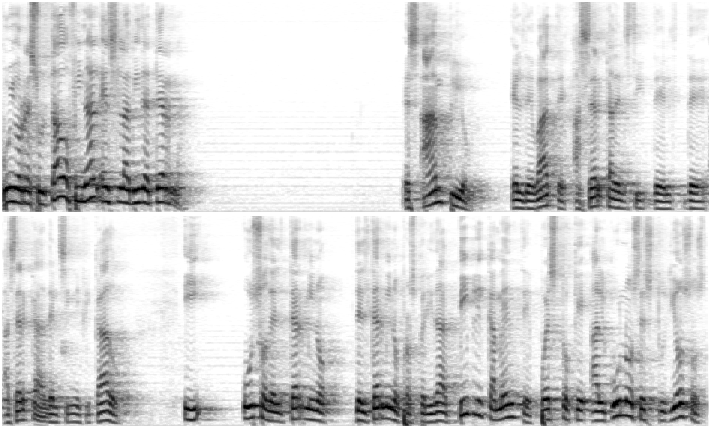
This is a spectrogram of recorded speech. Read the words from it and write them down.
cuyo resultado final es la vida eterna. Es amplio el debate acerca del, acerca del significado y uso del término, del término prosperidad. Bíblicamente, puesto que algunos estudiosos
